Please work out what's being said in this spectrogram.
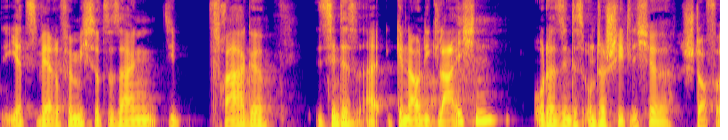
jetzt wäre für mich sozusagen die Frage, sind es äh, genau die gleichen oder sind es unterschiedliche Stoffe?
